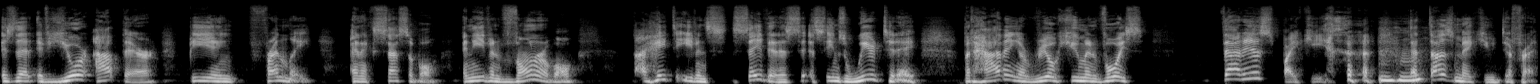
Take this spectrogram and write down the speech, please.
is that if you're out there being friendly and accessible and even vulnerable, I hate to even say that it seems weird today, but having a real human voice, that is spiky. Mm-hmm. that does make you different.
